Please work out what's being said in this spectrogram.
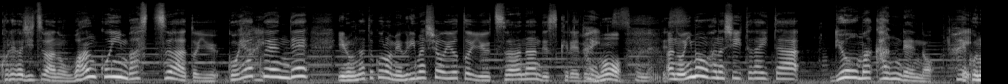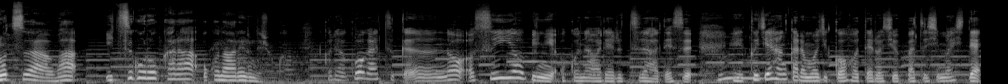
これが実はあのワンコインバスツアーという500円でいろんなところを巡りましょうよというツアーなんですけれども、はい、そうなんです。あの今お話しいただいた龍馬関連の、はい。このツアーはいつ頃から行われるんでしょうか？これは5月の水曜日に行われるツアーです、えー、9時半から門司港ホテルを出発しまして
